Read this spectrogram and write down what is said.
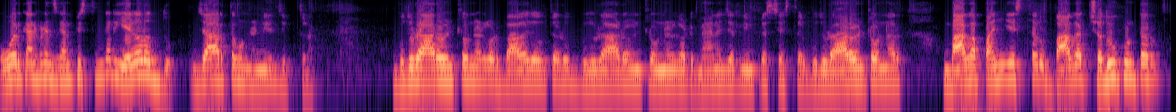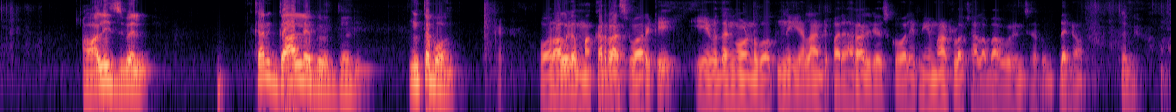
ఓవర్ కాన్ఫిడెన్స్ కనిపిస్తుంది. కానీ ఎగరొద్దు. జాగ్రత్తగా ఉండండి అని చెప్తున్నా. బుధుడు ఆరో ఇంట్లో ఉన్నాడు కాబట్టి బాగా చదువుతాడు. బుధుడు ఆరో ఇంట్లో ఉన్నాడు కాబట్టి మేనేజర్ని ఇంప్రెస్ చేస్తారు. బుధుడు ఆరో ఇంట్లో ఉన్నారు. బాగా పని చేస్తారు. బాగా చదువుకుంటారు. ఆల్ ఈజ్ వెల్ కానీ గాల్లో ఎగరొద్దు అది. ఇంత బాగుంది. ఓవరాల్గా మకర రాశి వారికి ఏ విధంగా ఉండబోతుంది? ఎలాంటి పరిహారాలు చేసుకోవాలి? మీ మాటలో చాలా బాగా వివరించారు. ధన్యవాదాలు. ధన్యవాదాలు.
